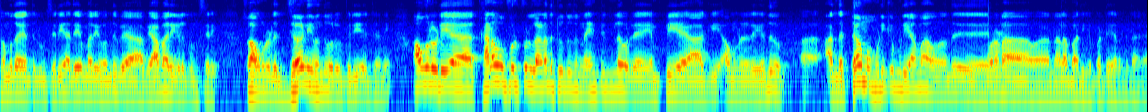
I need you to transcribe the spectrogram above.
சமுதாயத்துக்கும் சரி அதே மாதிரி வந்து வியா- வியாபாரிகளுக்கும் சரி. ஸோ அவங்களோட ஜேர்னி வந்து ஒரு பெரிய ஜேர்னி அவங்களுடைய கனவு ஃபுல்ஃபில் ஆனது டூ தௌசண்ட் நைன்டீனில் ஒரு எம்பி ஆகி அவங்களுடைய இது அந்த டேர்மை முடிக்க முடியாமல் அவங்க வந்து கொரோனாவால் பாதிக்கப்பட்டு இறந்துட்டாங்க.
